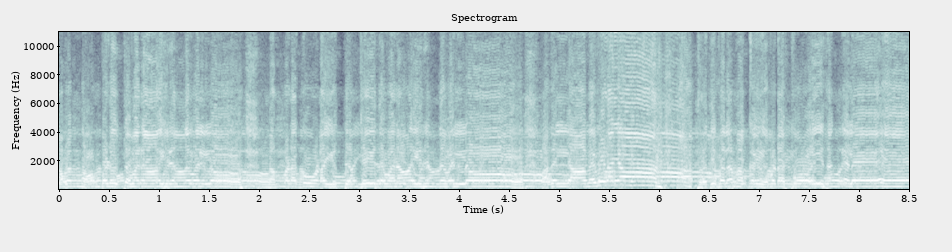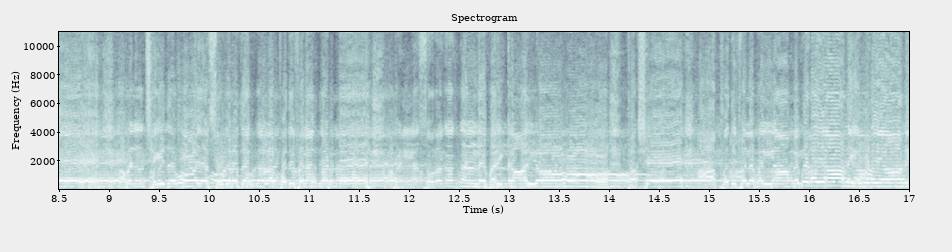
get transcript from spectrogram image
അവൻ നോമ്പെടുത്തവനായിരുന്നുവല്ലോ. നമ്മുടെ കൂടെ യുദ്ധം ചെയ്തവനായിരുന്നു ഇരുന്നുവല്ലോ അതെല്ലാം എവിടെയാണ്? പ്രതിഫലമൊക്കെ എവിടെ പോയി തങ്ങളെ? അവൻ ചെയ്തു പോയ സുഹൃതങ്ങളെ പ്രതിഫലം കൊണ്ട് അവനെ സ്വർഗങ്ങളിൽ മരിക്കാമല്ലോ. പക്ഷേ ആ പ്രതിഫലമെല്ലാം എവിടെയാണ്? എവിടെയാണ്?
